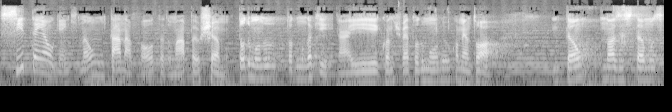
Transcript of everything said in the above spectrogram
se tem alguém que não tá na volta do mapa, eu chamo. Todo mundo, todo mundo aqui. Aí, quando tiver todo mundo, eu comento, ó. Então, nós estamos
